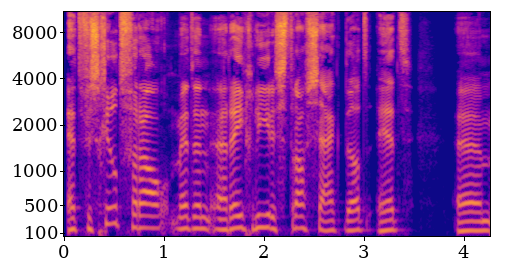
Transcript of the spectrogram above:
Het verschilt vooral met een, een reguliere strafzaak dat het ehm,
